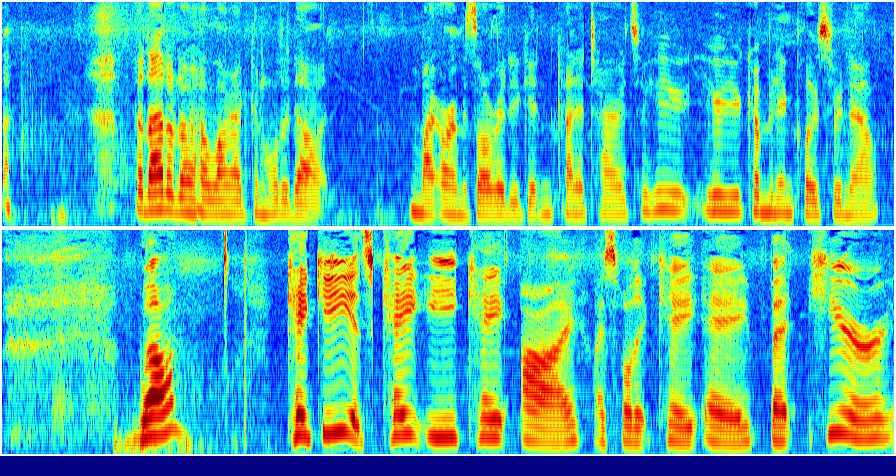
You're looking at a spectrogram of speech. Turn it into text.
but I don't know how long I can hold it out. My arm is already getting kind of tired. So here, here you're coming in closer now. Well, Keiki, it's K E K I. Spelled it K A. But here,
